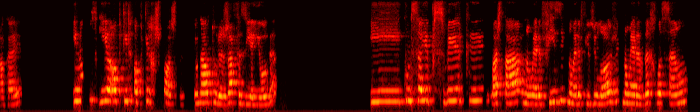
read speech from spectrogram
ok? E não conseguia obter, obter resposta. Eu, na altura, já fazia yoga, e comecei a perceber que, lá está, não era físico, não era fisiológico, não era da relação,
